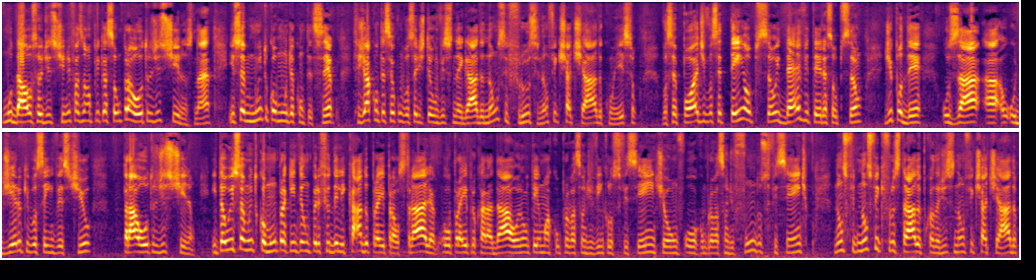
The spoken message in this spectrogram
mudar o seu destino e fazer uma aplicação para outros destinos, né? Isso é muito comum de acontecer. Se já aconteceu com você de ter um visto negado, não se frustre, não fique chateado com isso. Você pode, você tem a opção e deve ter essa opção de poder usar uh, o dinheiro que você investiu para outro destino. Então isso é muito comum para quem tem um perfil delicado para ir para a Austrália ou para ir para o Canadá ou não tem uma comprovação de vínculo suficiente ou, ou comprovação de fundo suficiente. Não, não fique frustrado por causa disso, não fique chateado.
